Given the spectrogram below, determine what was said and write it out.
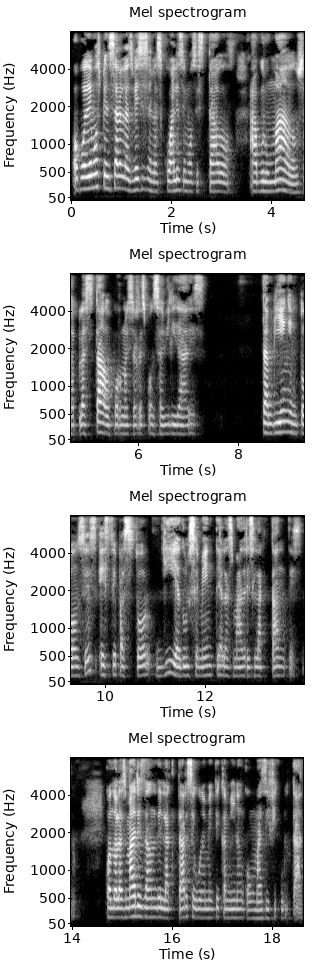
O podemos pensar en las veces en las cuales hemos estado abrumados, aplastados por nuestras responsabilidades también entonces este pastor guía dulcemente a las madres lactantes. Cuando las madres dan de lactar seguramente caminan con más dificultad.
